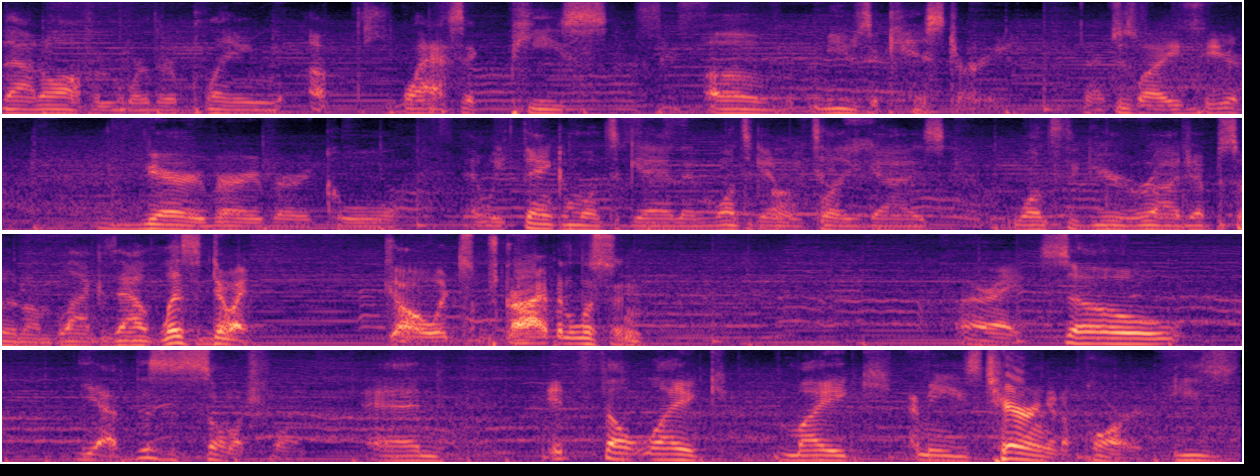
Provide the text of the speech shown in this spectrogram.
that often where they're playing a classic piece of music history. That's Just- why he's here. Very, very, very cool. And we thank him once again. And once again, we tell you guys once the Gear Garage episode on Black is out, listen to it. Go and subscribe and listen. All right. So, yeah, this is so much fun. And it felt like Mike, I mean, he's tearing it apart. He's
